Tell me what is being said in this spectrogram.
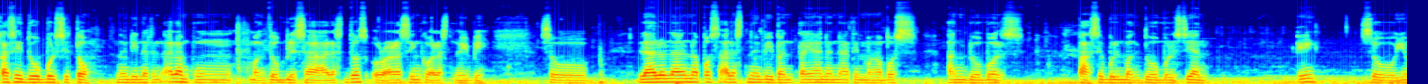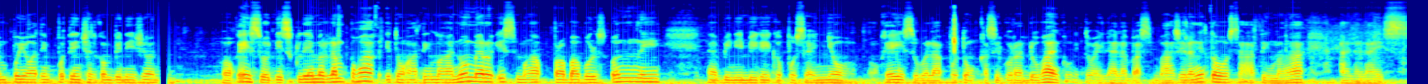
Kasi doubles ito na hindi natin alam kung magdoble sa alas 2 or alas 5 alas 9 so lalo lalo na po sa alas 9 bantayanan natin mga boss ang doubles. Possible mag doubles yan. Okay? So yun po yung ating potential combination Okay, so disclaimer lang po ha, itong ating mga numero is mga probables only na binibigay ko po sa inyo. Okay, so wala po itong kasiguraduhan kung ito ay lalabas. Base lang ito sa ating mga analyze.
